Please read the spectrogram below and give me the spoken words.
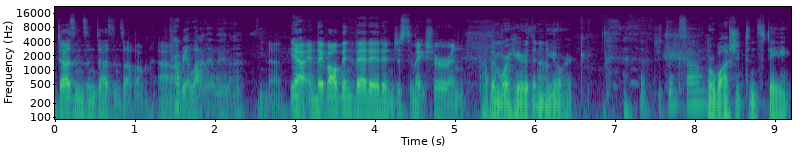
dozens and dozens of them. Um, Probably a lot in Atlanta. you know, yeah, and they've all been vetted and just to make sure. And Probably more here than New York Do you think so? or Washington State.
